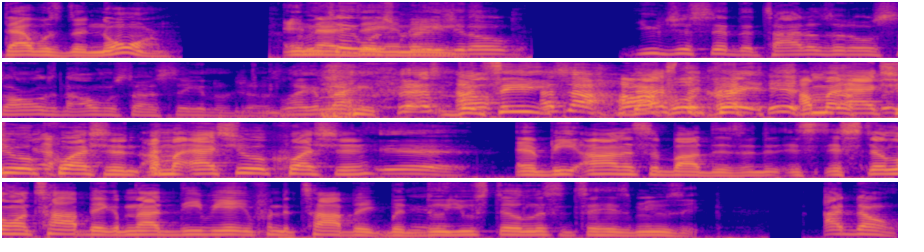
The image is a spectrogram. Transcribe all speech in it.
that was the norm in Let me that tell you day what's and crazy age. though. You just said the titles of those songs, and I almost started singing them. Just like, like that's But how, see, that's, how hard that's the that crazy. is, I'm gonna ask you a question. I'm gonna ask you a question Yeah, and be honest about this. It's, it's still on topic. I'm not deviating from the topic, but do you still listen to his music? I don't,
